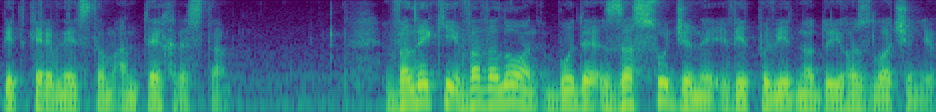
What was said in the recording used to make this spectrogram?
під керівництвом Антихриста. Великий Вавилон буде засуджений відповідно до його злочинів.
